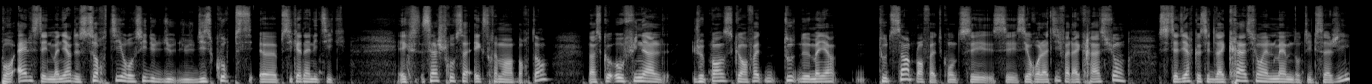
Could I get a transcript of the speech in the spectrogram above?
pour elle, c'était une manière de sortir aussi du, discours euh, psychanalytique. Et ça, je trouve ça extrêmement important, parce qu'au final, je pense qu'en fait, de manière toute simple, en fait, c'est relatif à la création. C'est-à-dire que c'est de la création elle-même dont il s'agit,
